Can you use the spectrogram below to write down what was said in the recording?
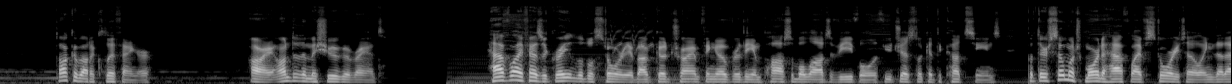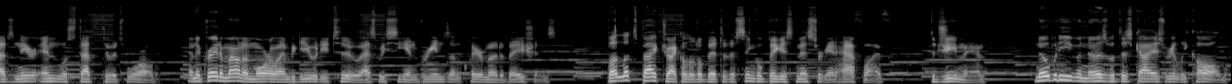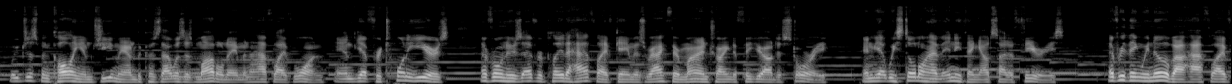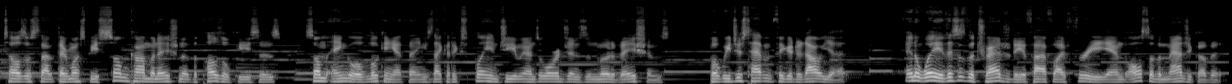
Talk about a cliffhanger. Alright, onto the Meshuggah rant. Half Life has a great little story about good triumphing over the impossible odds of evil if you just look at the cutscenes, but there's so much more to Half Life's storytelling that adds near endless depth to its world, and a great amount of moral ambiguity too, as we see in Breen's unclear motivations. But let's backtrack a little bit to the single biggest mystery in Half Life the G Man. Nobody even knows what this guy is really called. We've just been calling him G Man because that was his model name in Half Life 1, and yet for 20 years, everyone who's ever played a Half Life game has racked their mind trying to figure out his story, and yet we still don't have anything outside of theories. Everything we know about Half-Life tells us that there must be some combination of the puzzle pieces, some angle of looking at things that could explain G-Man's origins and motivations, but we just haven't figured it out yet. In a way, this is the tragedy of Half-Life 3, and also the magic of it.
